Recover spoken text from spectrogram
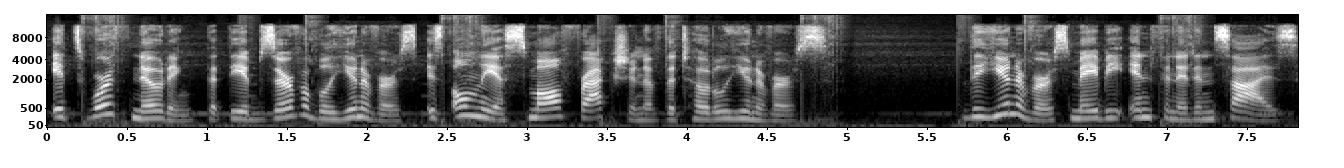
It's worth noting that the observable universe is only a small fraction of the total universe. The universe may be infinite in size,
